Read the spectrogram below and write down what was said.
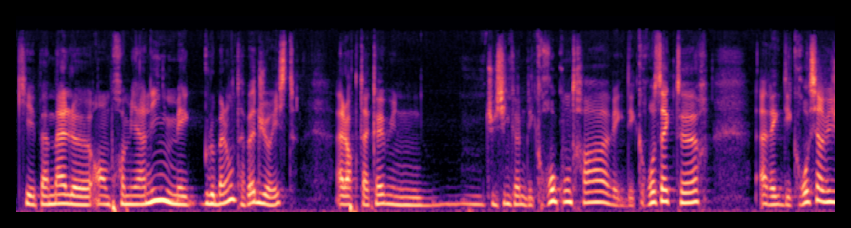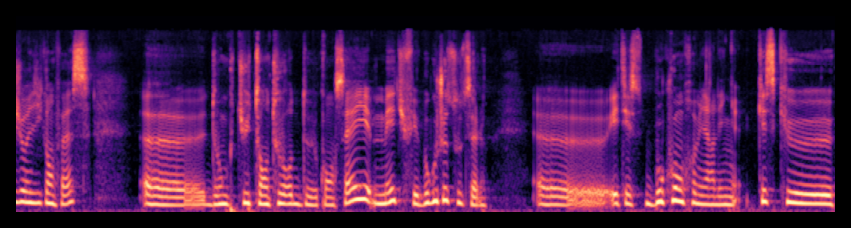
qui est pas mal en première ligne, mais globalement, t'as pas de juriste. Alors que tu as quand même une. Tu signes quand même des gros contrats avec des gros acteurs, avec des gros services juridiques en face. Euh, donc tu t'entoures de conseils, mais tu fais beaucoup de choses toute seule. Euh, tu es beaucoup en première ligne. Qu'est-ce que.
